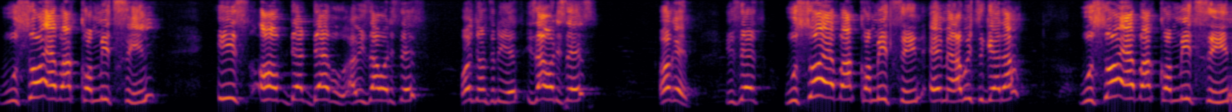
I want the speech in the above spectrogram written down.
Whosoever commits sin is of the devil. I mean, is that what it says? 1 John 3, 8. Is that what it says? Okay. He says, Whosoever commits sin, amen. Are we together? Whosoever commits sin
